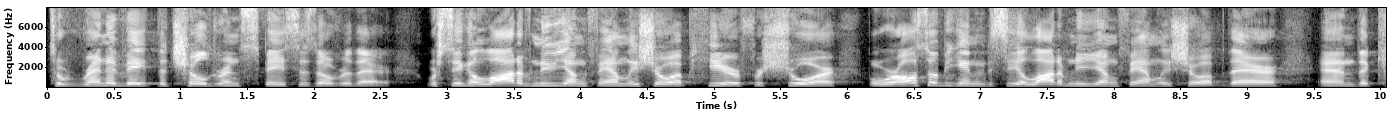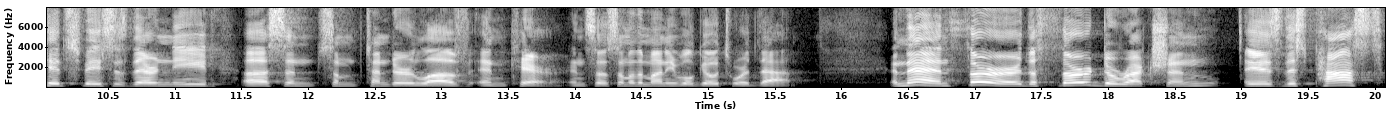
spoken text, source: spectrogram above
to renovate the children's spaces over there. We're seeing a lot of new young families show up here for sure, but we're also beginning to see a lot of new young families show up there, and the kids' spaces there need uh, some, some tender love and care. And so some of the money will go toward that. And then, third, the third direction is this past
